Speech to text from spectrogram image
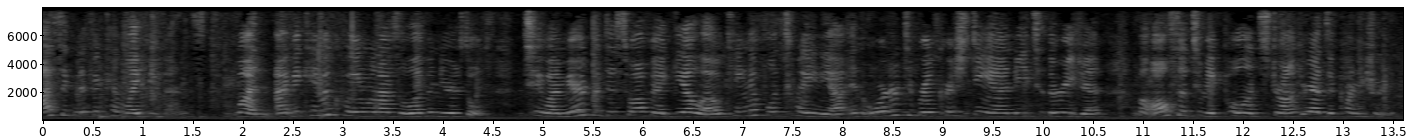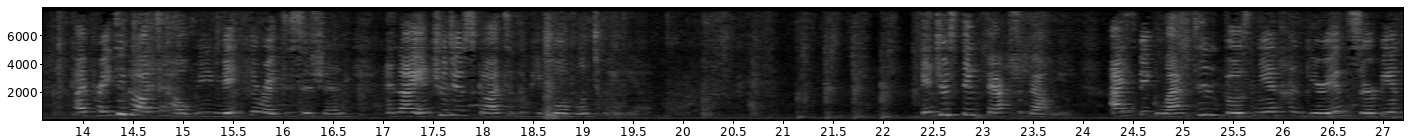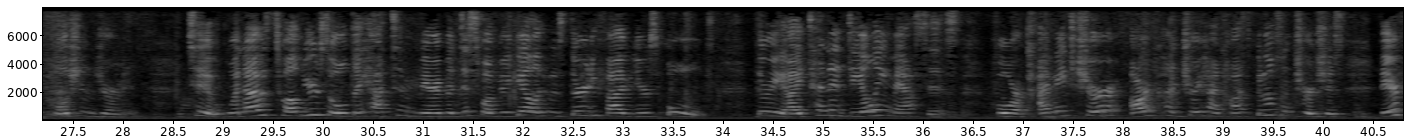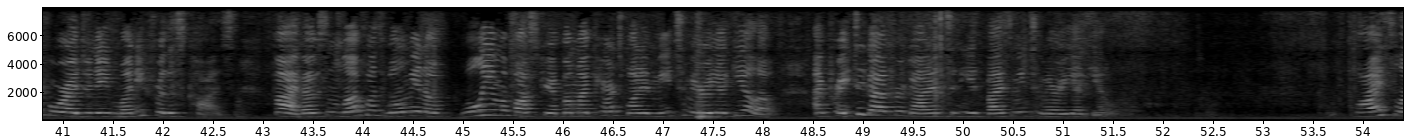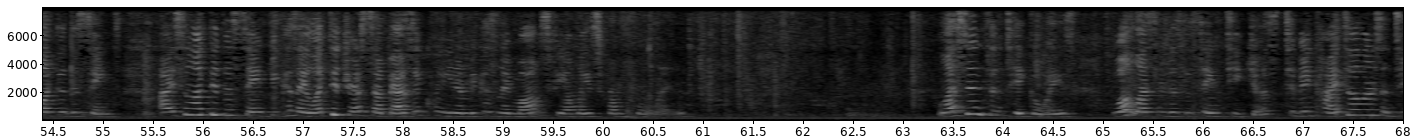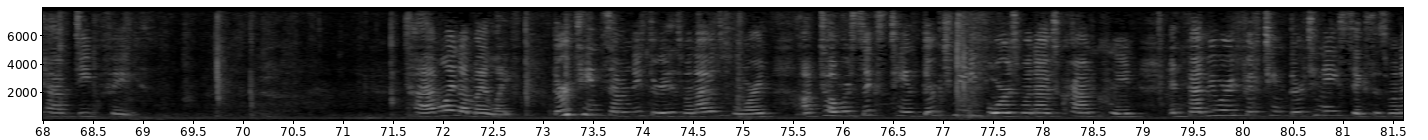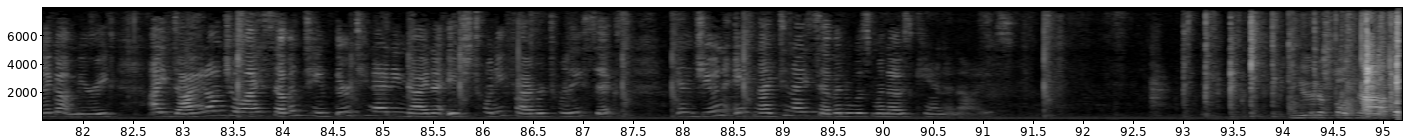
My significant life events. One, I became a queen when I was 11 years old. Two, I married Władysław Jagiello, king of Lithuania, in order to bring Christianity to the region, but also to make Poland stronger as a country. I prayed to God to help me make the right decision, and I introduced God to the people of Lithuania. Interesting facts about me. I speak Latin, Bosnian, Hungarian, Serbian, Polish, and German. Two, when I was 12 years old, I had to marry Władysław Jagiello, who was 35 years old. Three, I attended daily masses. Four, I made sure our country had hospitals and churches. Therefore, I donated money for this cause. Five, I was in love with William of, William of Austria, but my parents wanted me to marry Jagiello. I prayed to God for guidance, and he advised me to marry Jagiello. Why I selected the saints. I selected the saint because I like to dress up as a queen and because mom's family is from Poland. Lessons and takeaways. What lesson does the saint teach us? To be kind to others and to have deep faith. Timeline of my life. 1373 is when I was born. October 16, 1384 is when I was crowned queen. And February 15, 1386 is when I got married. I died on July 17, 1399 at age 25 or 26. And June 8, 1997 was when I was canonized. Beautiful job.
